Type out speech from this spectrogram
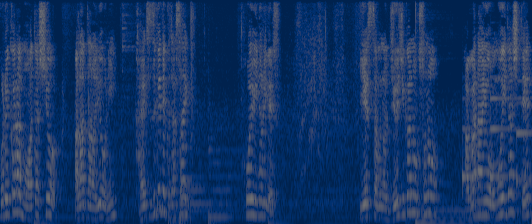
これからも私をあなたのように変え続けてください。こういう祈りです。イエス様の十字架のその贖いを思い出して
